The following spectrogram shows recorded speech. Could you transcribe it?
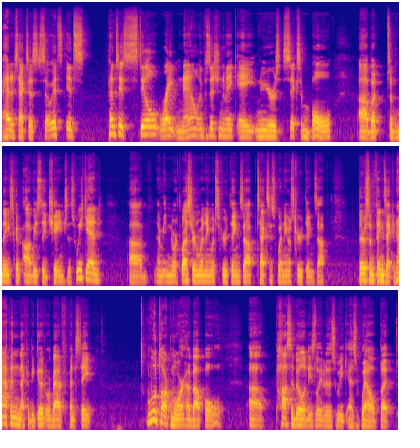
ahead of Texas. So it's it's Penn State's still right now in position to make a New Year's Six bowl, uh, but some things could obviously change this weekend. Um, I mean, Northwestern winning would screw things up. Texas winning would screw things up. There's some things that can happen that could be good or bad for Penn State. We'll talk more about bowl uh, possibilities later this week as well, but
